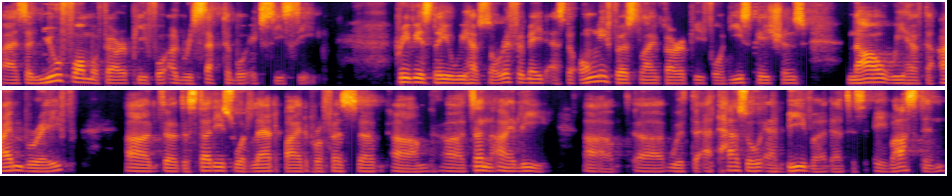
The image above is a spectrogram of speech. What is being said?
as a new form of therapy for unresectable HCC. Previously, we have sorafenib as the only first-line therapy for these patients. Now we have the IMbrave, the, the, studies were led by the professor um, uh, Zheng Ai Li uh, uh, with the Atezo and Beaver, that is Avastin,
